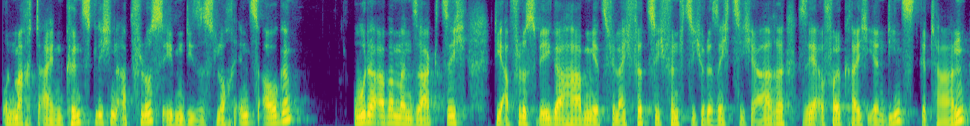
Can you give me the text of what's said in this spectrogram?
und macht einen künstlichen Abfluss, eben dieses Loch ins Auge. Oder aber man sagt sich, die Abflusswege haben jetzt vielleicht 40, 50 oder 60 Jahre sehr erfolgreich ihren Dienst getan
